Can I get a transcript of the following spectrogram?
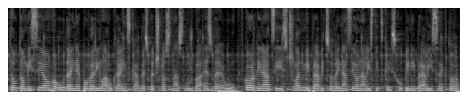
Touto misiou ho údajne poverila Ukrajinská bezpečnostná služba SBU v koordinácii s členmi pravicovej nacionalistickej skupiny Pravý sektor.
